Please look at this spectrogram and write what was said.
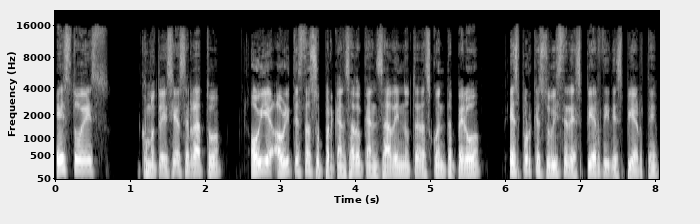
Esto es, como te decía hace rato, hoy ahorita estás súper cansado, cansada y no te das cuenta, pero es porque estuviste despierta y despierte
